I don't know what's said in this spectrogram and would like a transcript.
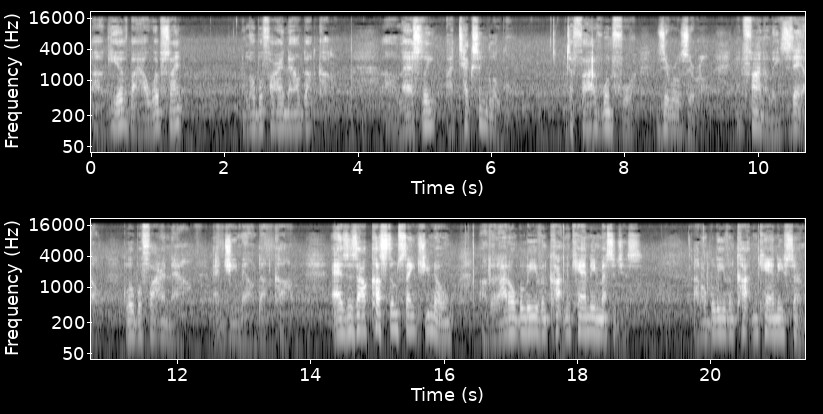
uh, give by our website, globalfirenow.com. Uh, lastly, by texting global to 51400. And finally, Zelle, Global Fire Now at gmail.com. As is our custom, saints, you know uh, that I don't believe in cotton candy messages. I don't believe in cotton candy sermons.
